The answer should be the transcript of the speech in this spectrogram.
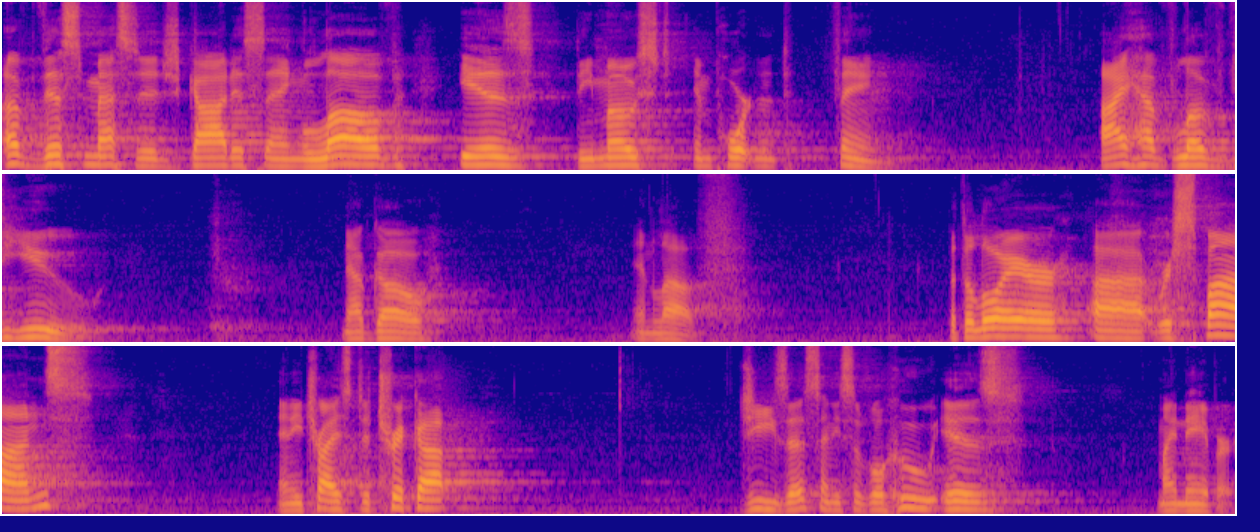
of this message, God is saying love is the most important thing. I have loved you. Now go and love. But the lawyer uh, responds and he tries to trick up Jesus and he says, Well, who is my neighbor?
